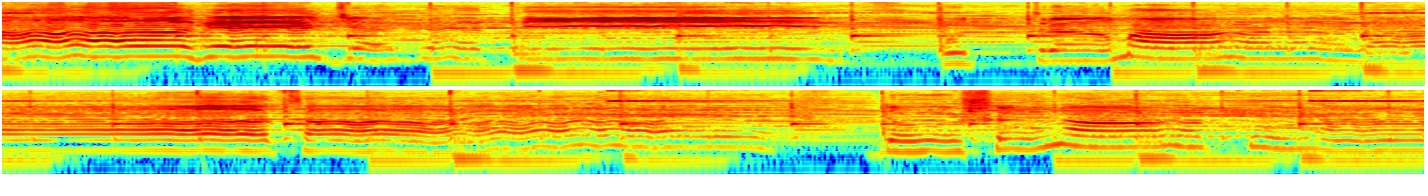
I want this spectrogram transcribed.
आगे जगती पुत्र मानवाचा दोष ना कुणा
